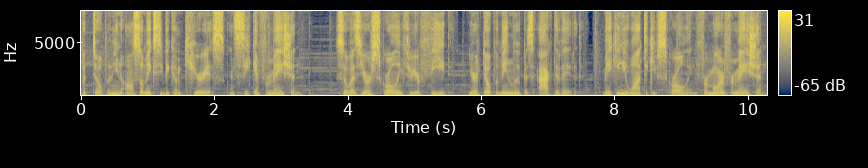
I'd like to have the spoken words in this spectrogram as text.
But dopamine also makes you become curious and seek information. So as you're scrolling through your feed, your dopamine loop is activated, making you want to keep scrolling for more information.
